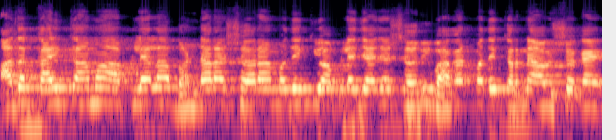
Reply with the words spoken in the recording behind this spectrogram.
आता काही कामं आपल्याला भंडारा शहरामध्ये किंवा आपल्या ज्या ज्या शहरी भागांमध्ये करणे आवश्यक आहे.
